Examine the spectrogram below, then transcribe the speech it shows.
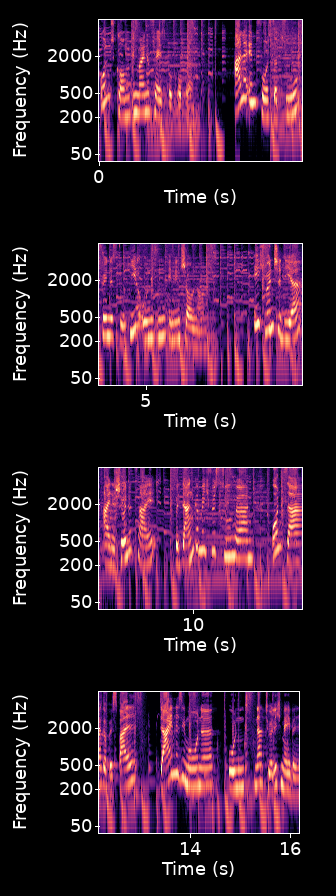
und komm in meine Facebook-Gruppe. Alle Infos dazu findest du hier unten in den Show Notes. Ich wünsche dir eine schöne Zeit bedanke mich fürs Zuhören und sage bis bald, deine Simone und natürlich Mabel.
